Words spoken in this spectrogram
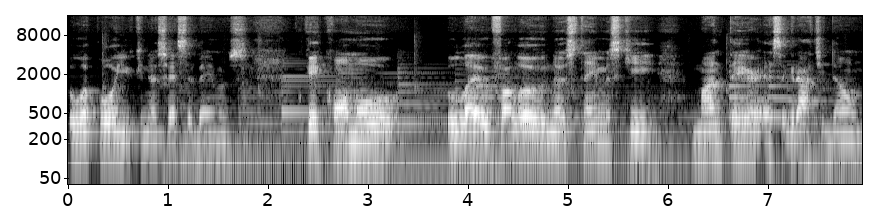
o apoio que nós recebemos. Porque, como o Leo falou, nós temos que manter essa gratidão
